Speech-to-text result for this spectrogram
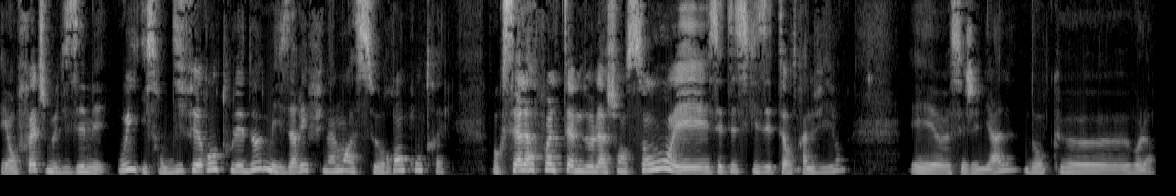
Et en fait, je me disais, mais oui, ils sont différents tous les deux, mais ils arrivent finalement à se rencontrer. Donc c'est à la fois le thème de la chanson et c'était ce qu'ils étaient en train de vivre. Et euh, c'est génial. Donc euh, voilà.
